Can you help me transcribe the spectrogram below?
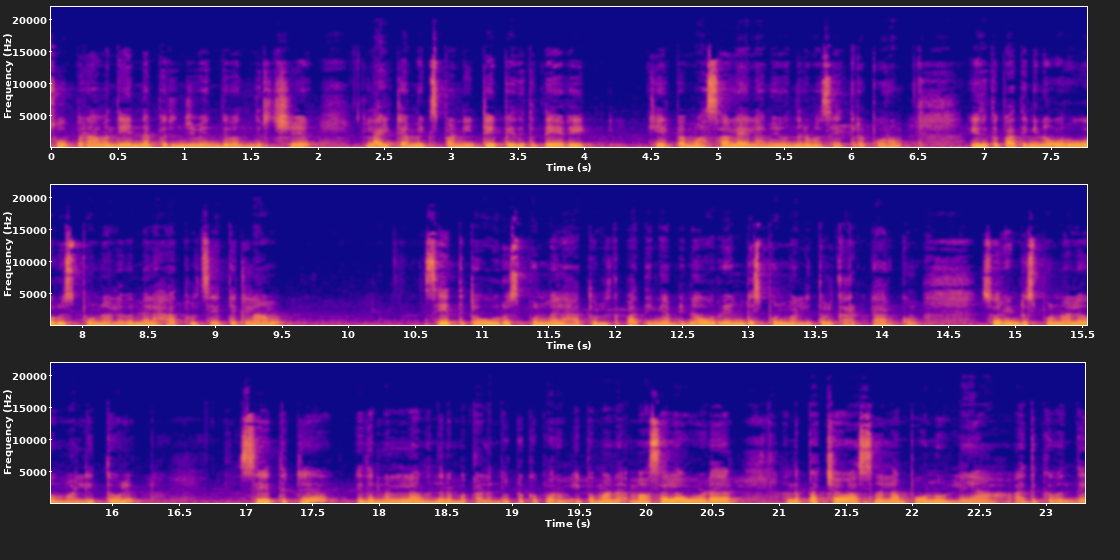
சூப்பராக வந்து எண்ணெய் பிரிஞ்சு வெந்து வந்துருச்சு. லைட்டாக மிக்ஸ் பண்ணிவிட்டு இப்போ இதுக்கு தேவைக்கேற்ப மசாலா எல்லாமே வந்து நம்ம சேர்த்துற போகிறோம் இதுக்கு பார்த்தீங்கன்னா ஒரு ஒரு ஸ்பூன் அளவு மிளகாத்தூள் சேர்த்துக்கலாம். சேர்த்துட்டு ஒரு ஸ்பூன் மிளகாத்தூளுக்கு பார்த்தீங்க அப்படின்னா ஒரு ரெண்டு ஸ்பூன் மல்லித்தூள் கரெக்டாக இருக்கும். ஸோ ரெண்டு ஸ்பூன் அளவு மல்லித்தூள் சேர்த்துட்டு இதை நல்லா வந்து நம்ம கலந்து விட்டுக்க போகிறோம் இப்போ மன மசாலாவோட அந்த பச்சை வாசனைலாம் போகணும் இல்லையா? அதுக்கு வந்து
